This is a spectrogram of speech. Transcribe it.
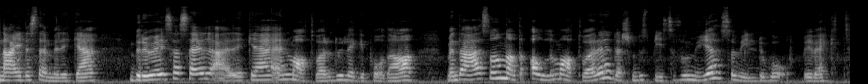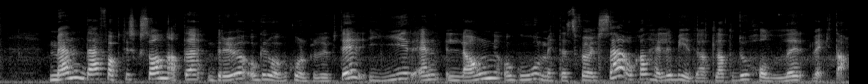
Nei, det stemmer ikke. Brød i seg selv er ikke en matvare du legger på deg av. Men det er sånn at alle matvarer, dersom du spiser for mye, så vil du gå opp i vekt. Men det er faktisk sånn at eh, brød og grove kornprodukter gir en lang og god metthetsfølelse og kan heller bidra til at du holder vekta.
